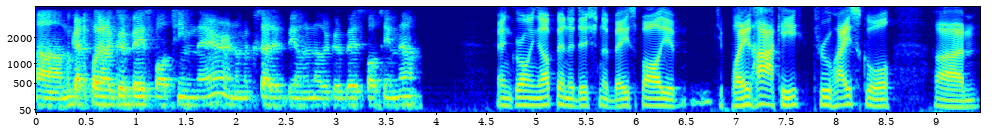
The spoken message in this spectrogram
um, I got to play on a good baseball team there, and I'm excited to be on another good baseball team now and growing up, in addition to baseball, you you played hockey through high school. Um,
